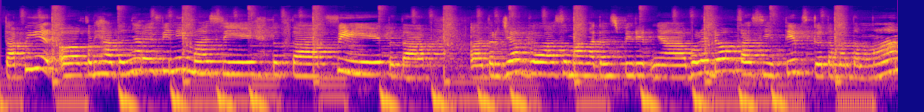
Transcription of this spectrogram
Tapi uh, kelihatannya Revi ini masih tetap fit, tetap uh, terjaga semangat dan spiritnya. Boleh dong kasih tips ke teman-teman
